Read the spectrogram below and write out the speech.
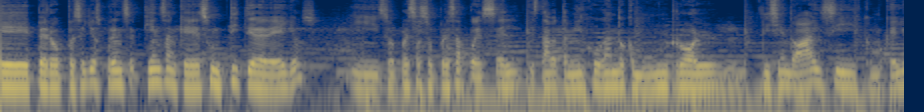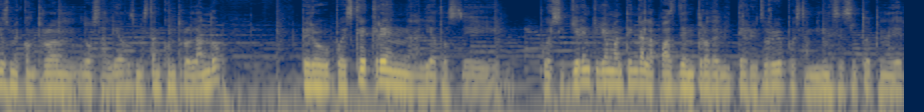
Eh, pero pues ellos piensan que es un títere de ellos. Y sorpresa, sorpresa, pues él estaba también jugando como un rol, diciendo, ay sí, como que ellos me controlan, los aliados me están controlando pero pues, ¿qué creen aliados? Eh, pues si quieren que yo mantenga la paz dentro de mi territorio, pues también necesito tener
